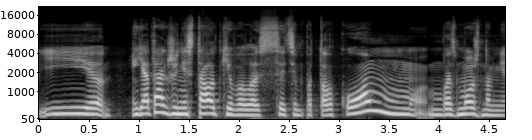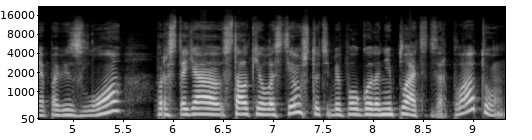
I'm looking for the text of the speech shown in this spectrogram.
И я также не сталкивалась с этим потолком. Возможно, мне повезло. Просто я сталкивалась с тем, что тебе полгода не платят зарплату,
